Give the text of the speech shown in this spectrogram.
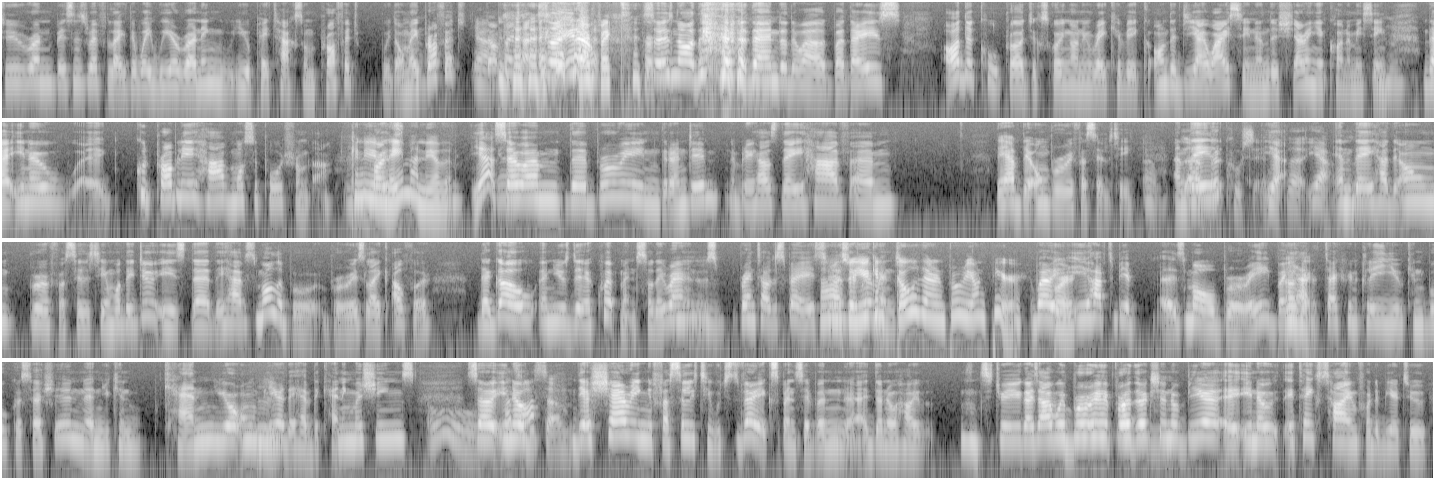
to run business with. Like the way we are running, you pay tax on profit. We don't make Mhm. profit. Yeah. Don't pay tax. So, you know, Perfect. so it's not the end of the world, but there is other cool projects going on in Reykjavik on the DIY scene and the sharing economy scene Mhm. that you know uh, could probably have more support from that. Can Mhm. you For name any of them? Yeah, Yeah. so um, the brewery in Grandi, Brewhouse, they have um, they have their own brewery facility, Oh, And uh, they- yeah. the- yeah. and Mhm. they have their own brewery facility. And what they do is that they have smaller brew- breweries like Alfur that go and use their equipment. So they rent Mm. rent out the space. Ah, so the you can go there and brew your own beer. Well, or- you have to be a, a small brewery, but Okay. yeah, technically you can book a session and you can can your own Mm. beer. They have the canning machines. Oh, So, you that's know, awesome. They're sharing a facility which is very expensive, and Mm-hmm. I don't know how situated you guys are with brewery production Mm. of beer. Uh, you know, it takes time for the beer to,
